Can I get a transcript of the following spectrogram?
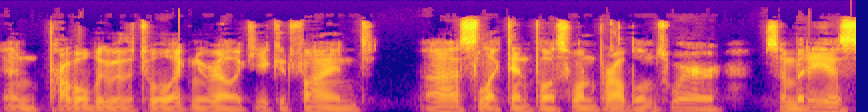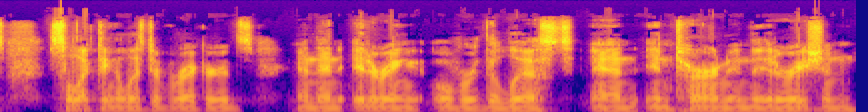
and probably with a tool like New Relic, you could find uh, select n plus one problems where somebody is selecting a list of records and then iterating over the list, and in turn, in the iteration,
